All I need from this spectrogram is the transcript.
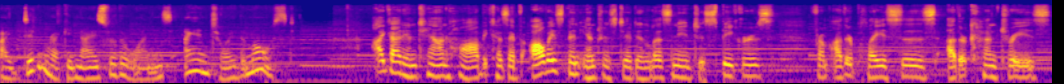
I didn't recognize were the ones I enjoyed the most. I got in town hall because I've always been interested in listening to speakers from other places, other countries,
